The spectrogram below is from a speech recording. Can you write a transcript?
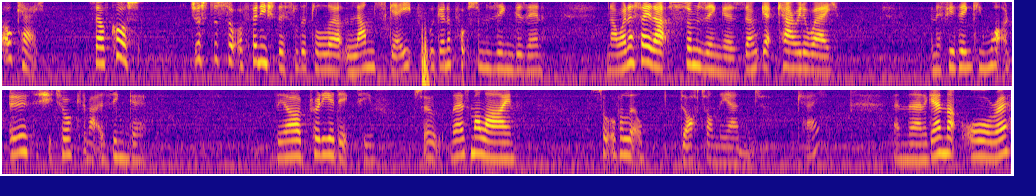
Okay, so of course, just to sort of finish this little uh, landscape, we're going to put some zingers in. Now, when I say that, some zingers, don't get carried away. And if you're thinking, what on earth is she talking about, a zinger? They are pretty addictive. So there's my line, sort of a little dot on the end, okay? And then again, that aura,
